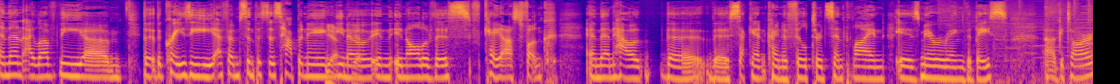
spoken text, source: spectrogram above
And then I love the um, the the crazy FM synthesis happening, Yeah, you know, in in all of this chaos funk, and then how the the second kind of filtered synth line is mirroring the bass uh, guitar.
